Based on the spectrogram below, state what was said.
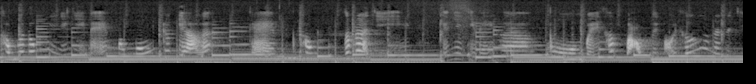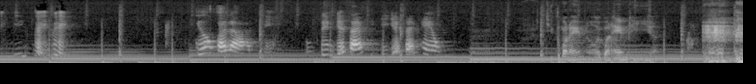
không có đúng như những gì mà em mong muốn trước giờ á. Cái em không lúc đó là chị kiểu như chị bị uh, buồn bị thất vọng vì mọi thứ nên là chị nghỉ việc chứ không phải là chị tim giải tán thì chị giải tán theo. Chỉ có bọn em thôi bọn em thì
